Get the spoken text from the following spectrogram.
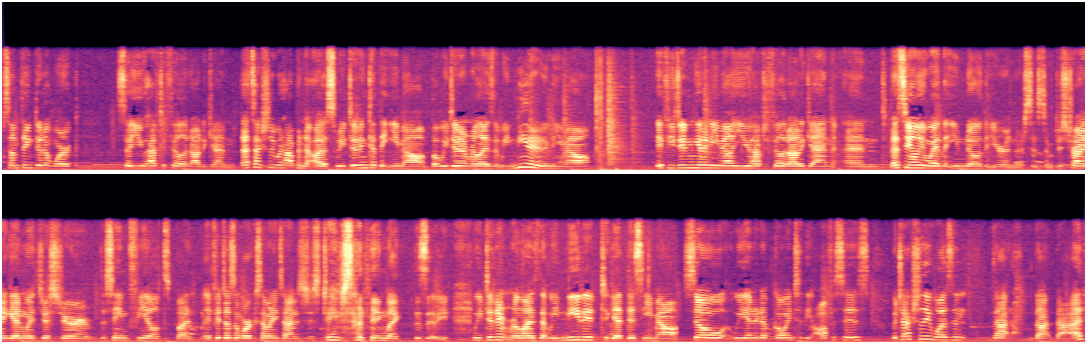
something didn't work, so you have to fill it out again. That's actually what happened to us. We didn't get the email, but we didn't realize that we needed an email. If you didn't get an email, you have to fill it out again, and that's the only way that you know that you're in their system. Just try again with just your the same fields, but if it doesn't work so many times, just change something like the city. We didn't realize that we needed to get this email, so we ended up going to the offices, which actually wasn't that that bad.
